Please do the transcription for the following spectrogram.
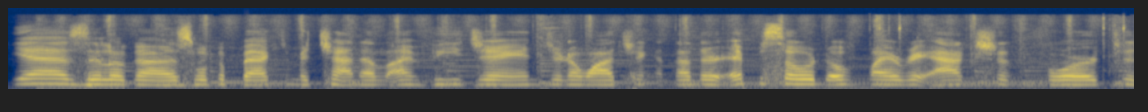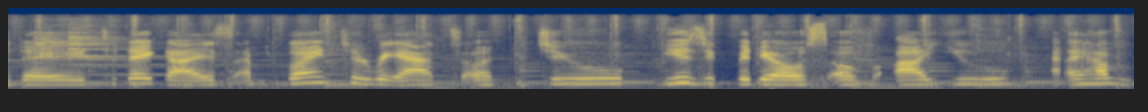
Yes, hello guys, welcome back to my channel. I'm VeeJay and you're watching another episode of my reaction for today. Today guys, I'm going to react on two music videos of IU. I have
